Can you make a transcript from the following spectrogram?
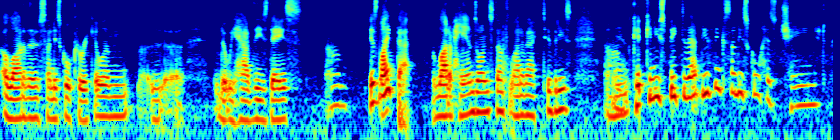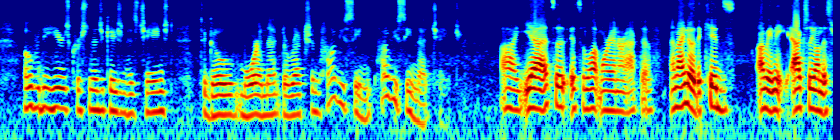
a lot of the Sunday school curriculum uh, that we have these days um, is like that. A lot of hands-on stuff, a lot of activities. Um, Yes. can, can you speak to that? Do you think Sunday school has changed over the years? Christian education has changed to go more in that direction. How have you seen How have you seen that change? Uh, yeah, it's a it's a lot more interactive, and I know the kids. I mean, actually, on this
